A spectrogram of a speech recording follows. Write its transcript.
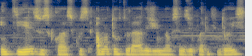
entre eles os clássicos Alma Torturada de 1942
